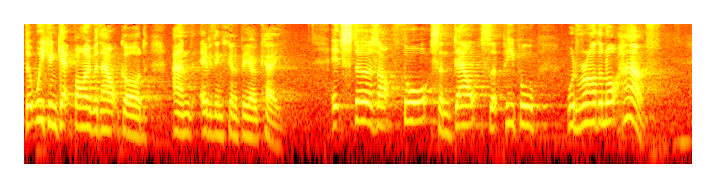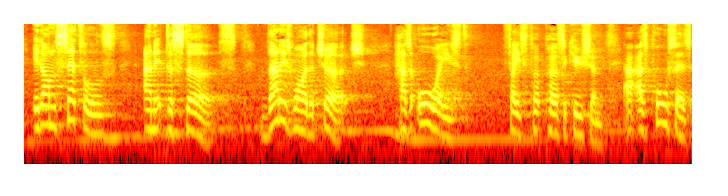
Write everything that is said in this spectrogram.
that we can get by without God and everything's going to be okay. It stirs up thoughts and doubts that people would rather not have. It unsettles and it disturbs. That is why the church has always faced persecution. As Paul says,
